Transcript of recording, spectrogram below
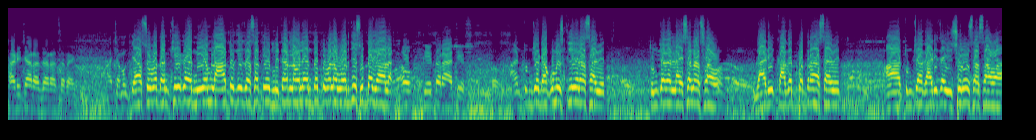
साडेचार हजाराचं राहते. अच्छा मग त्यासोबत आणखी एक नियम लावतो की जसं ते मीटर लावल्यानंतर तुम्हाला वर्दी सुद्धा घ्यावं लागतं. हो ते तर राहतेच. हो. आणि तुमचे डॉक्युमेंट्स क्लिअर असावेत. तुमच्याकडे लायसन असावं. गाडी कागदपत्र असावेत. आ, तुमच्या गाडीचा इन्शुरन्स असावा.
